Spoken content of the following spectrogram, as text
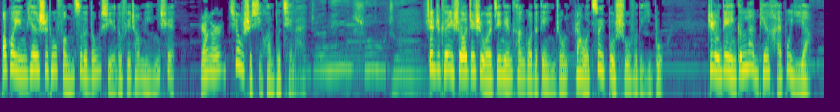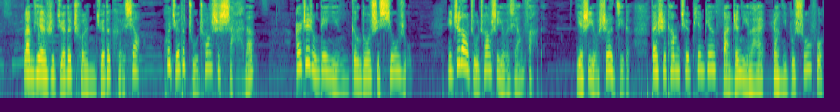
包括影片试图讽刺的东西也都非常明确，然而就是喜欢不起来。甚至可以说，这是我今年看过的电影中让我最不舒服的一部。这种电影跟烂片还不一样，烂片是觉得蠢、觉得可笑，会觉得主创是傻的；而这种电影更多是羞辱。你知道主创是有想法的。也是有设计的，但是他们却偏偏反着你来，让你不舒服，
